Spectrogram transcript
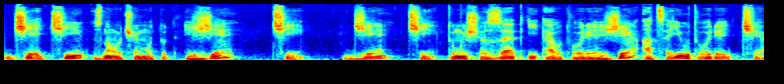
Dzieci, знову чуємо тут dzieci, dzieci, тому що Z і E утворює Ж, а це І утворює Ч.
